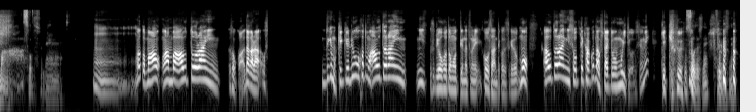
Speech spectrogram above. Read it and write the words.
まあ、そうですよね。うん。なんかまあ、まあまあアウトライン、そうか。だから、でも結局両方ともアウトラインに、両方ともっていうのはつまり、コウさんってことですけど、もうアウトラインに沿って書くのは二人とも無理ってことですよね。結局。そうですね。そうですね。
